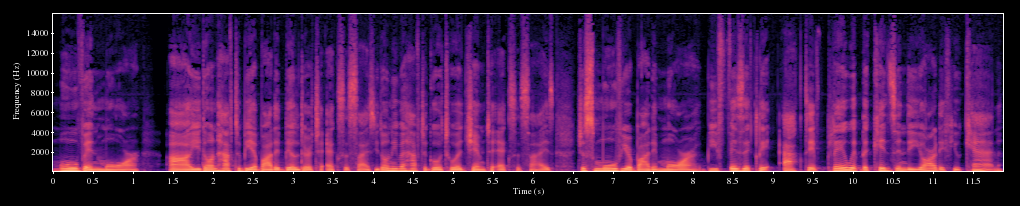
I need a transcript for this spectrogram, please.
moving more. Uh, you don't have to be a bodybuilder to exercise. You don't even have to go to a gym to exercise. Just move your body more. Be physically active. Play with the kids in the yard if you can.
